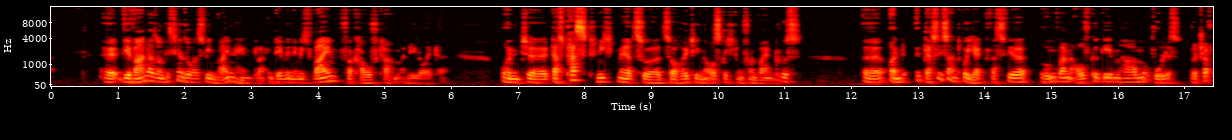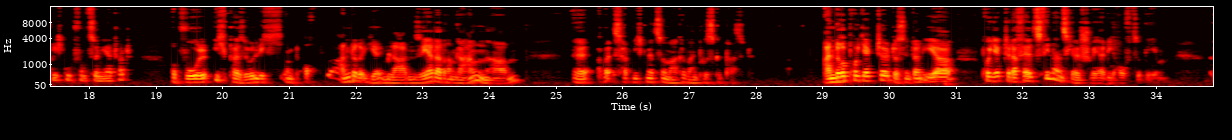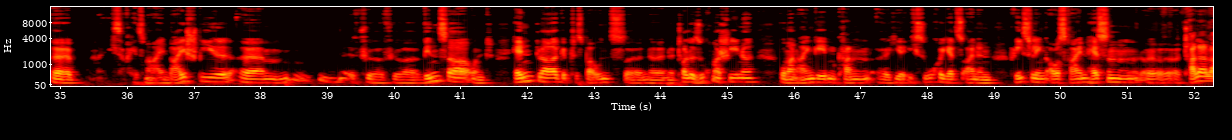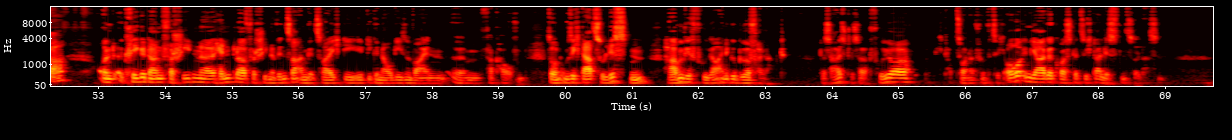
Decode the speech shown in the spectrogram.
Äh, wir waren da so ein bisschen sowas wie ein Weinhändler, indem wir nämlich Wein verkauft haben an die Leute. Und äh, das passt nicht mehr zur, zur heutigen Ausrichtung von Wein Plus. Äh, und das ist ein Projekt, was wir irgendwann aufgegeben haben, obwohl es wirtschaftlich gut funktioniert hat, obwohl ich persönlich und auch andere hier im Laden sehr daran gehangen haben. Äh, aber es hat nicht mehr zur Marke Weinplus gepasst. Andere Projekte, das sind dann eher Projekte, da fällt es finanziell schwer, die aufzugeben. Ich sage jetzt mal ein Beispiel ähm, für, für Winzer und Händler gibt es bei uns äh, eine, eine, tolle Suchmaschine, wo man eingeben kann, äh, hier, ich suche jetzt einen Riesling aus Rheinhessen, äh, tralala, und kriege dann verschiedene Händler, verschiedene Winzer angezeigt, die, die genau diesen Wein ähm, verkaufen. So, und um sich da zu listen, haben wir früher eine Gebühr verlangt. Das heißt, es hat früher 250 Euro im Jahr gekostet, sich da listen zu lassen.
